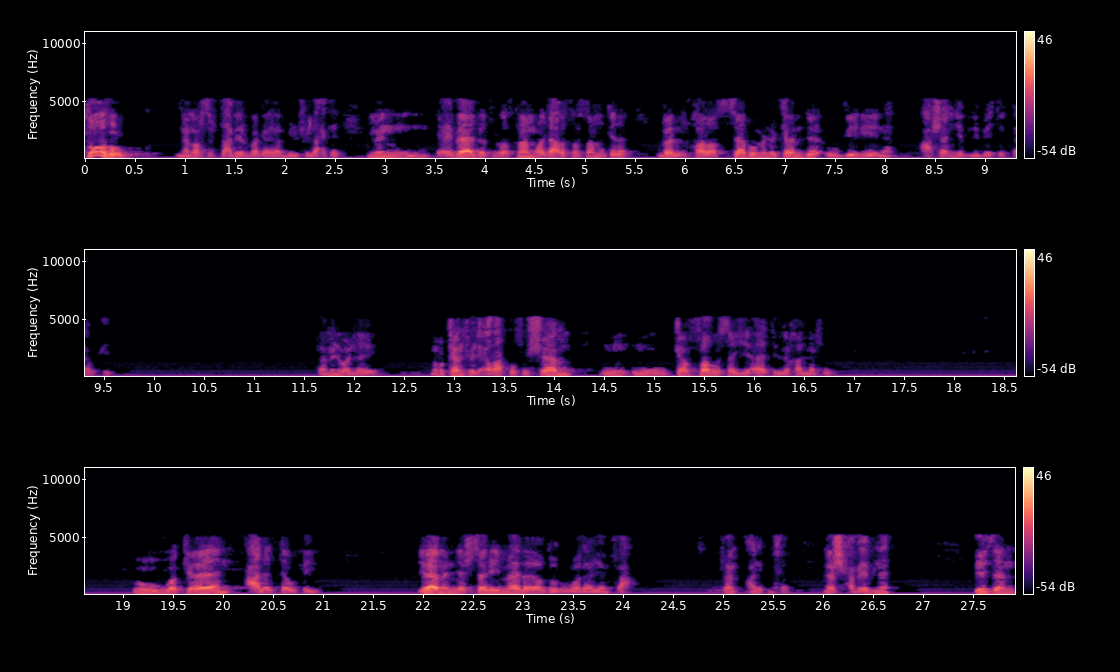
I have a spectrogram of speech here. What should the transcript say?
طهق لما أقصد التعبير بقى بالفلاح كده من عبادة الأصنام ودعوة الأصنام وكده قال خلاص سابوا من الكلام ده وجه هنا عشان يبني بيت التوحيد. فاهمين ولا إيه؟ ما هو كان في العراق وفي الشام وكفروا سيئات اللي خلفوه. وهو كان على التوحيد. يا من يشتري ما لا يضر ولا ينفع. فهم عليكم السلام. ماشي حبيبنا؟ إذا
